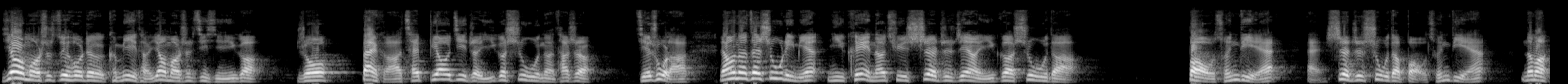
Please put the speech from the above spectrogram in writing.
要么是最后这个 commit，要么是进行一个 rollback 啊，才标记着一个事物呢它是结束了啊。然后呢，在事物里面，你可以呢去设置这样一个事物的保存点。哎，设置事物的保存点。那么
